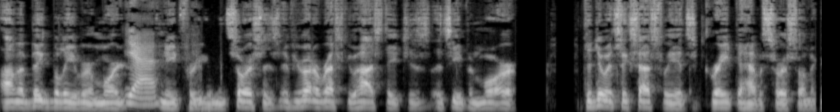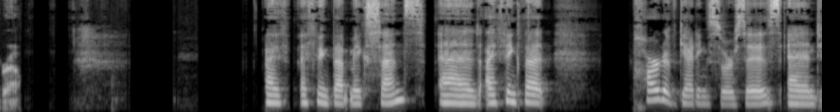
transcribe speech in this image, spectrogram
I'm a big believer in more yeah. need for human sources. If you're going to rescue hostages, it's even more to do it successfully. It's great to have a source on the ground. I, I think that makes sense. And I think that part of getting sources and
